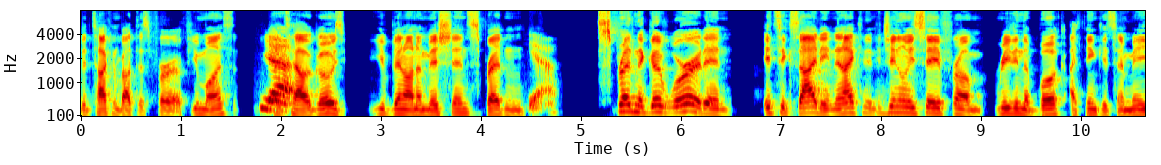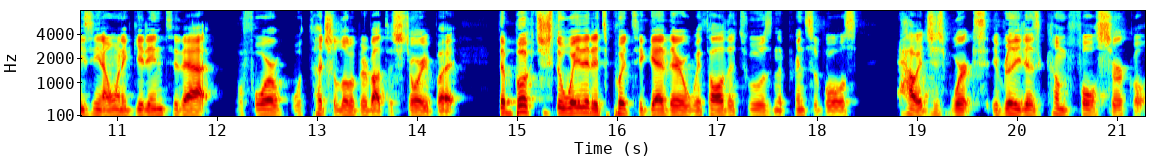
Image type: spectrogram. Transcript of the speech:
been talking about this for a few months. Yeah. That's how it goes. You've been on a mission spreading yeah spreading the good word and it's exciting. And I can genuinely say from reading the book, I think it's amazing. I want to get into that before we'll touch a little bit about the story, but the book, just the way that it's put together with all the tools and the principles, how it just works, it really does come full circle.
